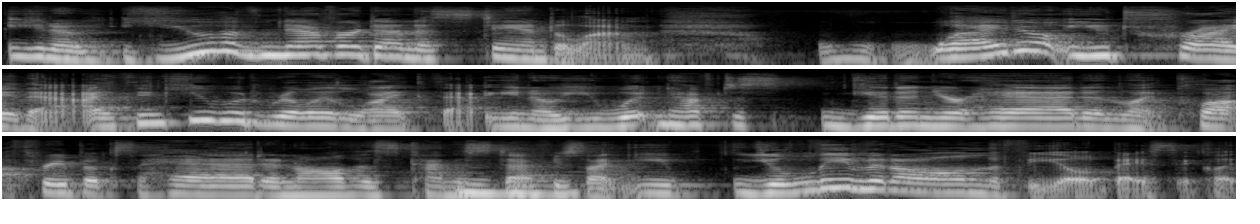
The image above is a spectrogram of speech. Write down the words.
you know you have never done a standalone. why don't you try that? I think you would really like that. You know, you wouldn't have to get in your head and like plot three books ahead and all this kind of mm-hmm. stuff. He's like, you you'll leave it all in the field, basically.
